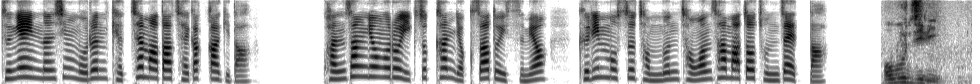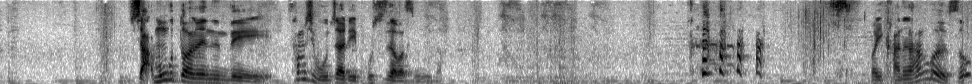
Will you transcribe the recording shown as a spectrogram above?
등에 있는 식물은 개체마다 제각각이다. 관상용으로 익숙한 역사도 있으며 그린모스 전문 정원사마저 존재했다. 어부지리. 진짜 아무것도 안 했는데 35짜리 보스 잡았습니다. 와, 이 가능한 거였어?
